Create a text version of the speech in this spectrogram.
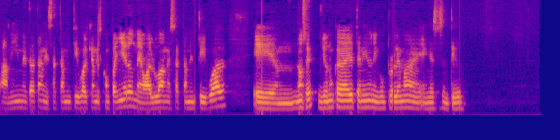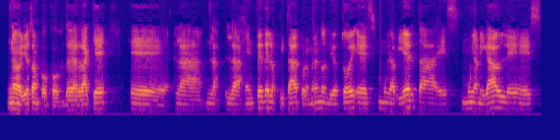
a mí me tratan exactamente igual que a mis compañeros, me evalúan exactamente igual. Eh, no sé, yo nunca he tenido ningún problema en ese sentido. No, yo tampoco. De verdad que eh, la, la, gente del hospital, por lo menos donde yo estoy, es muy abierta, es muy amigable, es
